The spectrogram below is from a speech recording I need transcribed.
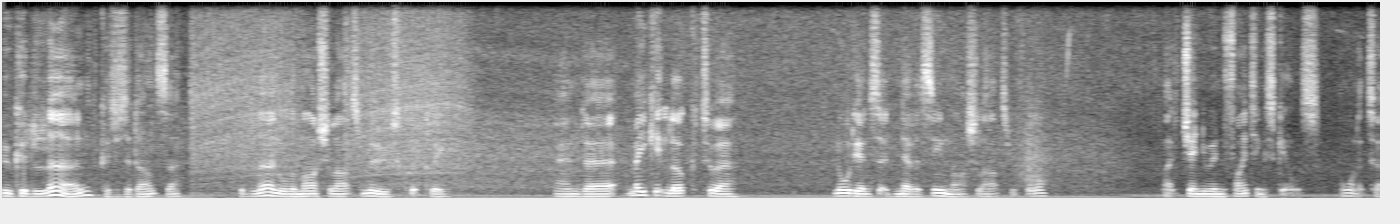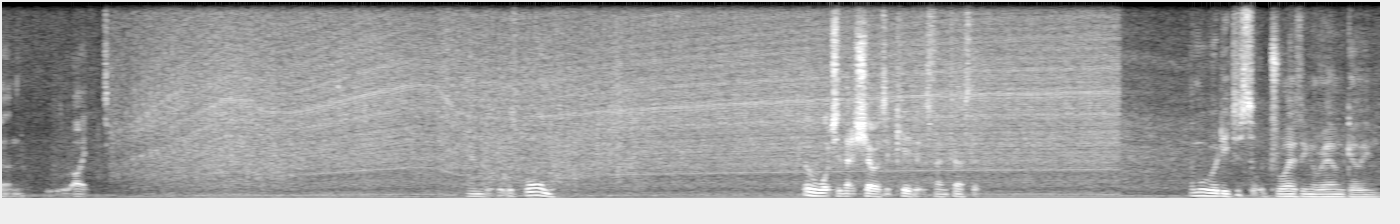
who could learn, because he's a dancer, could learn all the martial arts moves quickly and uh, make it look to a an audience that had never seen martial arts before, like genuine fighting skills. I want to turn right. And it was born. I remember watching that show as a kid, it was fantastic. I'm already just sort of driving around going,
